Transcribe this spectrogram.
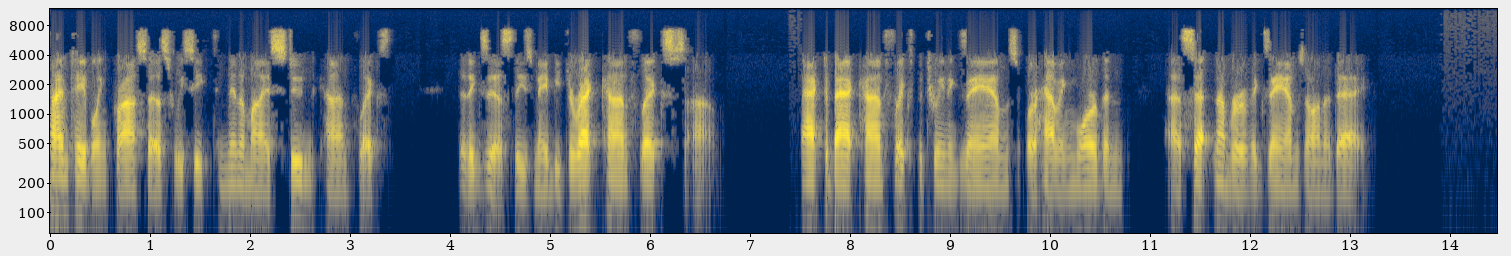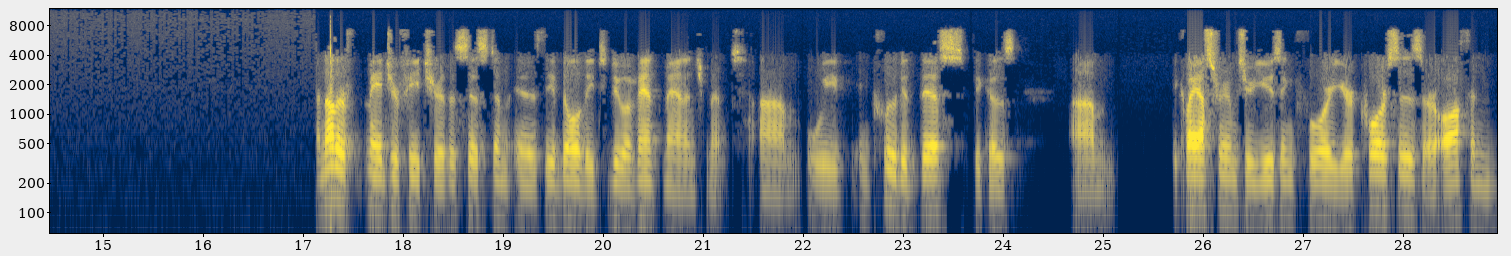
timetabling process, we seek to minimize student conflicts that exist. These may be direct conflicts, um, back-to-back -back conflicts between exams, or having more than a set number of exams on a day. Another major feature of the system is the ability to do event management. Um, we've included this because um, the classrooms you're using for your courses are often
